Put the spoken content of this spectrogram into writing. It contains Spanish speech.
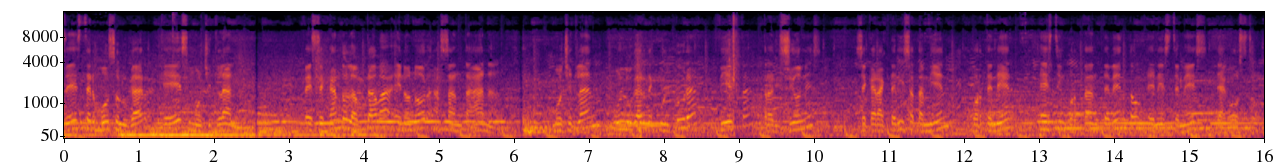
Desde este hermoso lugar que es Mochitlán, festejando la octava en honor a Santa Ana. Mochitlán, un lugar de cultura, fiesta, tradiciones, se caracteriza también por tener este importante evento en este mes de agosto.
